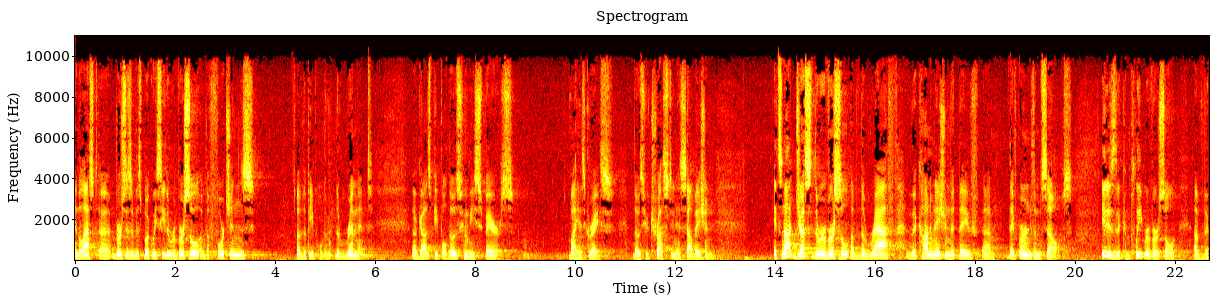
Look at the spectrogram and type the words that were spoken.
In the last uh, verses of this book, we see the reversal of the fortunes of the people, the, the remnant of God's people, those whom he spares by his grace, those who trust in his salvation. It's not just the reversal of the wrath, the condemnation that they've, um, they've earned themselves. It is the complete reversal of the,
